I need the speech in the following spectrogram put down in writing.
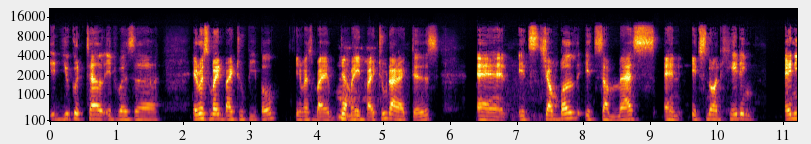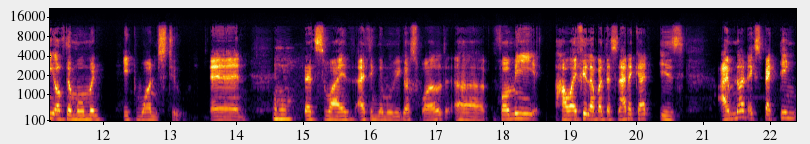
it you could tell it was uh it was made by two people it was by Yeah. made by two directors and it's jumbled it's a mess and it's not hitting any of the moment it wants to and Mhm. that's why i think the movie got spoiled uh, for me how i feel about the snyder cut is i'm not expecting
